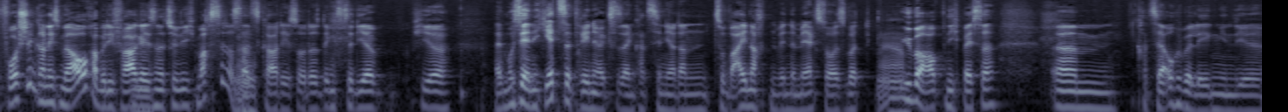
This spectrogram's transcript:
vorstellen kann ich es mir auch, aber die Frage ist natürlich, machst du das ja. als Cardis oder denkst du dir hier, weil muss ja nicht jetzt der Trainerwechsel sein, kannst du den ja dann zu Weihnachten, wenn du merkst, oh, es wird ja. überhaupt nicht besser, ähm, kannst du ja auch überlegen in die,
